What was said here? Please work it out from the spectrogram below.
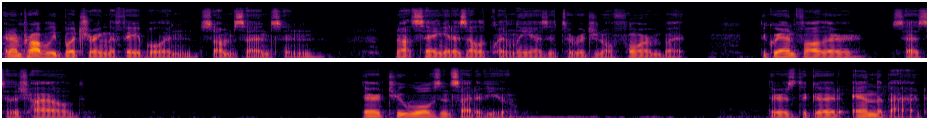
And I'm probably butchering the fable in some sense and not saying it as eloquently as its original form, but the grandfather says to the child, There are two wolves inside of you. There is the good and the bad.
